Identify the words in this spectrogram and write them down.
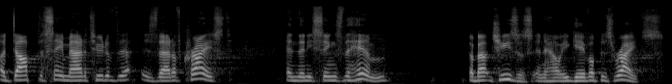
adopt the same attitude of that, as that of Christ. And then he sings the hymn about Jesus and how he gave up his rights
